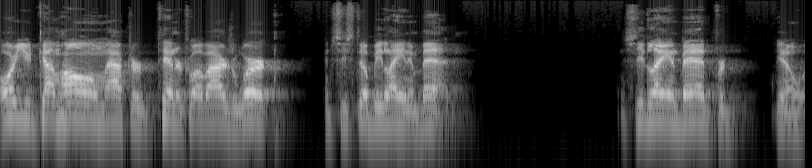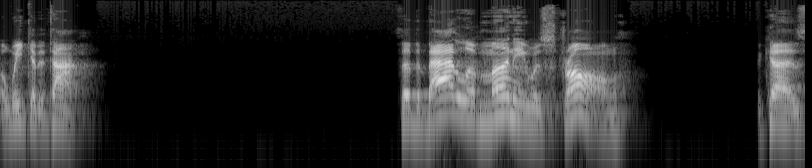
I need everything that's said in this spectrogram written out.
Or you'd come home after 10 or 12 hours of work and she'd still be laying in bed. And she'd lay in bed for, you know, a week at a time. So the battle of money was strong because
